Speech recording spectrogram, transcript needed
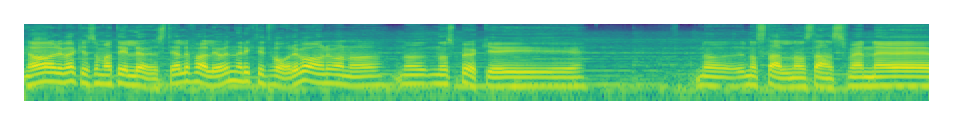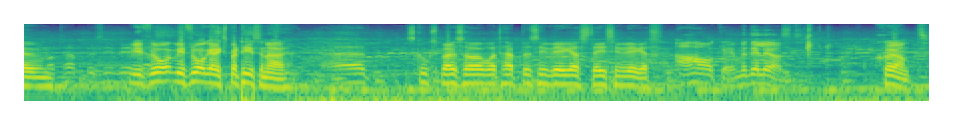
Ja, det verkar som att det är löst i alla fall. Jag vet inte riktigt vad det var. Om det var något nå, nå spöke i nå, nå stall någonstans. Men eh, Vi, frå, vi frågar expertisen här. Uh, Skogsberg sa what happens in Vegas stays in Vegas. Jaha okej, men det är löst. Skönt.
